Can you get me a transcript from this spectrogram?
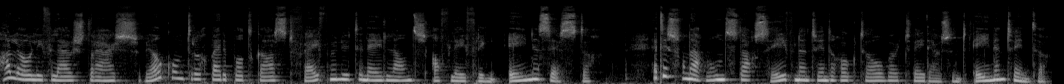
Hallo lieve luisteraars, welkom terug bij de podcast 5 minuten Nederlands, aflevering 61. Het is vandaag woensdag 27 oktober 2021.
